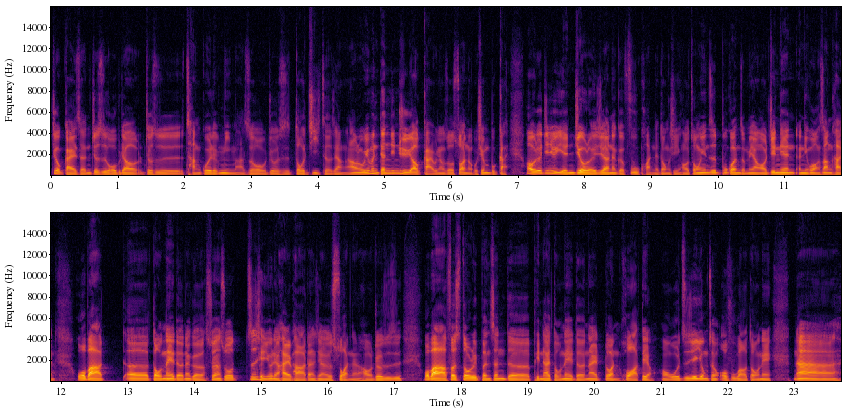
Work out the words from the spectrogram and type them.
就改成就是我比较就是常规的密码之后，就是都记着这样。然后我原本登进去要改，我想说算了，我先不改。哦，我就进去研究了一下那个付款的东西。哦，总而言之，不管怎么样，哦，今天你往上看，我把。呃，抖内的那个虽然说之前有点害怕，但现在就算了。然后就是我把 first story 本身的平台抖内的那一段划掉，哦，我直接用成欧付宝抖内。那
